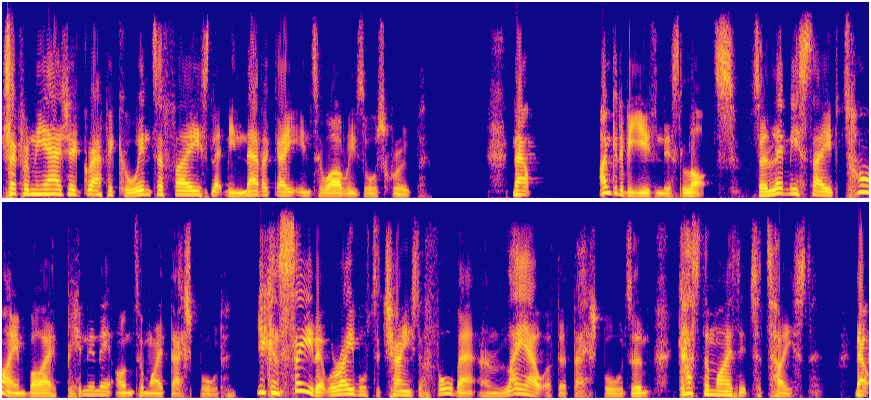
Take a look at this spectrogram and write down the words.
So from the Azure graphical interface, let me navigate into our resource group. Now, I'm going to be using this lots, so let me save time by pinning it onto my dashboard. You can see that we're able to change the format and layout of the dashboards and customize it to taste. Now,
